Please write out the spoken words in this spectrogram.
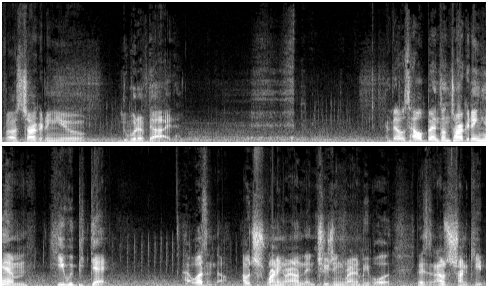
If I was targeting you, you would have died. If I was hell bent on targeting him, he would be dead. I wasn't though. I was just running around and choosing random people. I was just trying to keep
